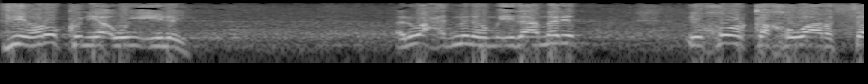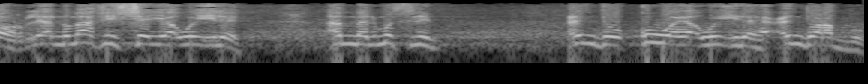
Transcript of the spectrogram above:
فيه ركن يأوي إليه. الواحد منهم إذا مرض يخور كخوار الثور لأنه ما في شيء يأوي إليه. أما المسلم عنده قوة يأوي إليها عنده ربه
